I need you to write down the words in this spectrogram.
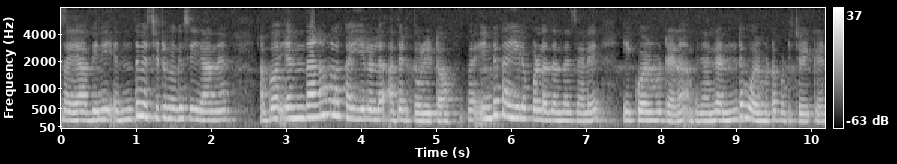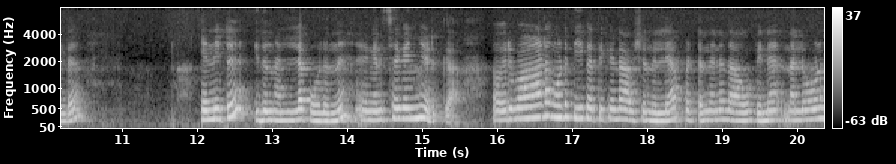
സോയാബീന് എന്ത് വെച്ചിട്ട് നിങ്ങൾക്ക് ചെയ്യാമെന്ന് അപ്പോൾ എന്താണോ നിങ്ങളെ കയ്യിലുള്ള അതെടുത്തോളൂ കേട്ടോ ഇപ്പോൾ എന്റെ കയ്യിൽ ഇപ്പോൾ ഉള്ളത് എന്താ വെച്ചാൽ ഈ കോഴിമുട്ടയാണ്. അപ്പോൾ ഞാൻ രണ്ട് കോഴിമുട്ട പൊട്ടിച്ചൊഴിക്കുന്നുണ്ട്. എന്നിട്ട് ഇത് നല്ല പോലെ ഒന്ന് ഇങ്ങനെ ചകഞ്ഞെടുക്കുക. ഒരുപാട് അങ്ങോട്ട് തീ കത്തിക്കേണ്ട ആവശ്യമൊന്നുമില്ല. പെട്ടെന്ന് തന്നെ ഇതാവും. പിന്നെ നല്ലോണം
